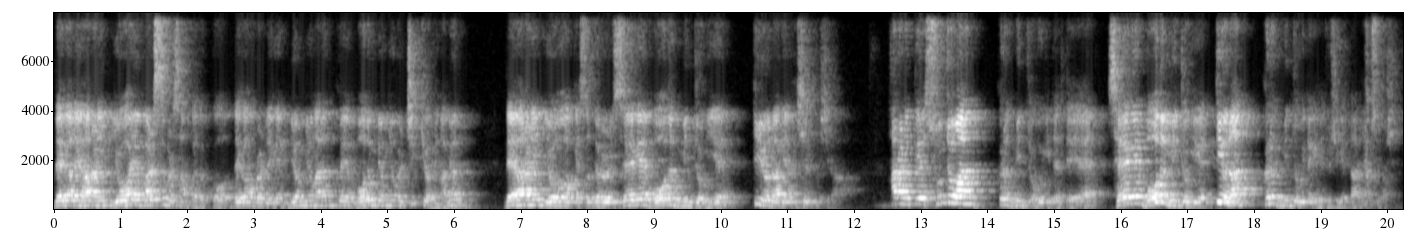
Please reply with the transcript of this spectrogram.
내가 내 하나님 여호와의 말씀을 삼가 듣고 내가 오늘 내게 명령하는 그의 모든 명령을 지켜 행하면 내 하나님 여호와께서 너를 세계 모든 민족 위에 뛰어나게 하실 것이라. 하나님께 순종한 그런 민족이 될 때에 세계 모든 민족 위에 뛰어난 그런 민족이 되게 해주시겠다 약속하십니다.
